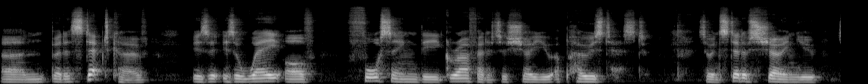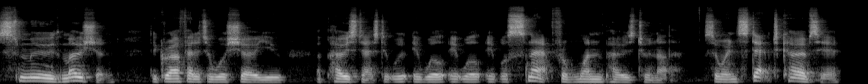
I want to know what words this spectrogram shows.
um, but a stepped curve is a, is a way of forcing the graph editor to show you a pose test. So instead of showing you smooth motion, the graph editor will show you a pose test, it will, it will, it will, it will snap from one pose to another. So we're in stepped curves here.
